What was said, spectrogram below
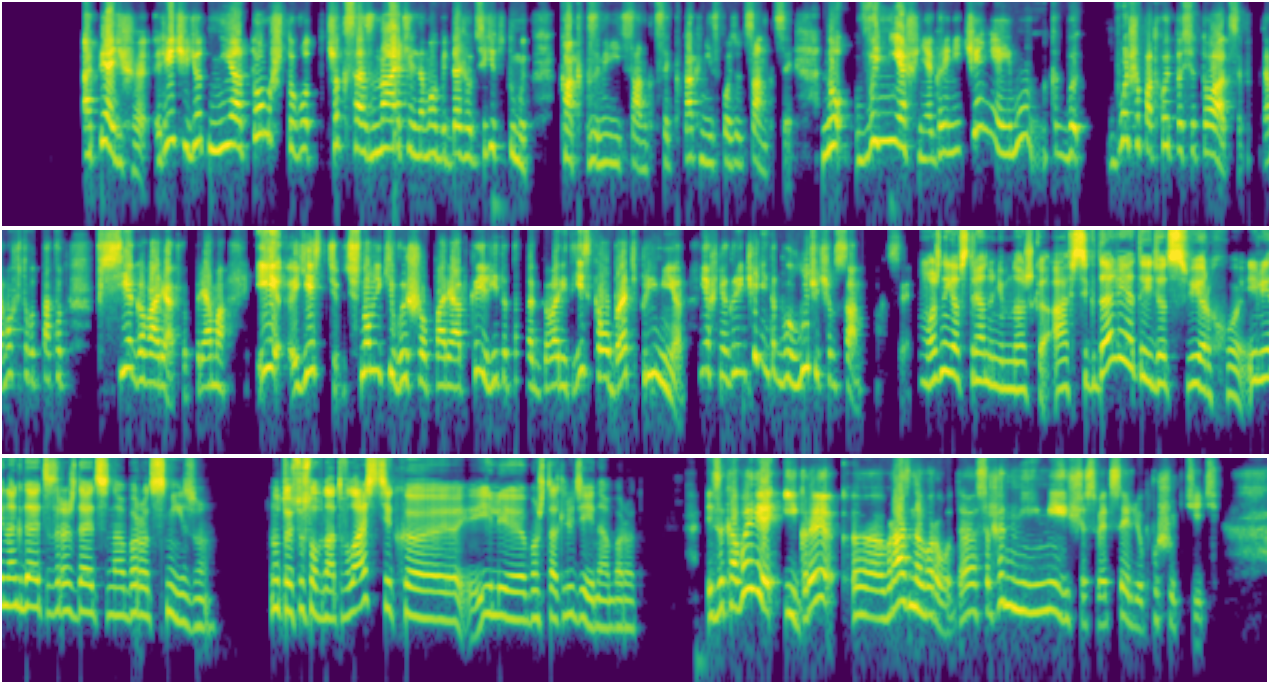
Опять же, речь идет не о том, что вот человек сознательно, может быть, даже вот сидит и думает, как заменить санкции, как не использовать санкции. Но внешние ограничения ему как бы больше подходит по ситуации, потому что вот так вот все говорят, вот прямо, и есть чиновники высшего порядка, элита так говорит, есть кого брать пример. Внешние ограничения как бы лучше, чем санкции. Можно я встряну немножко? А всегда ли это идет сверху, или иногда это зарождается, наоборот, снизу? Ну, то есть, условно, от власти к, э, или, может, от людей, наоборот? Языковые игры э, разного рода, совершенно не имеющие своей целью пошутить,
